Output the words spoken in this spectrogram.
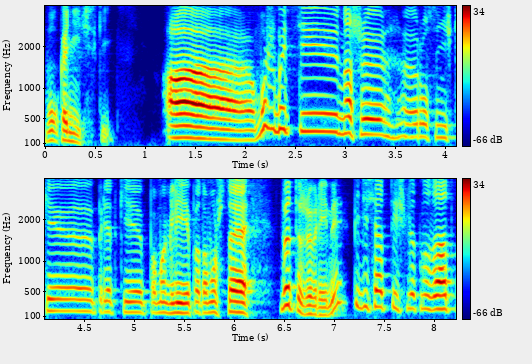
вулканический. А может быть, и наши родственнички, предки помогли, потому что в это же время, 50 тысяч лет назад,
